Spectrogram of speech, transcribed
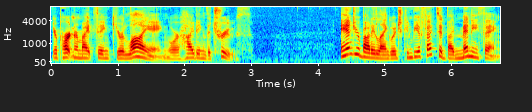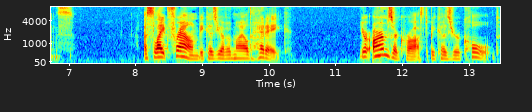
Your partner might think you're lying or hiding the truth. And your body language can be affected by many things a slight frown because you have a mild headache. Your arms are crossed because you're cold.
